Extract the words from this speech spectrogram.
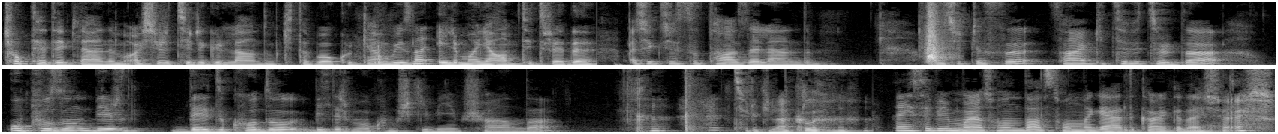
Çok tetiklendim, aşırı triggerlandım kitabı okurken. Bu yüzden elim ayağım titredi. Açıkçası tazelendim. Açıkçası sanki Twitter'da upuzun bir dedikodu bildirimi okumuş gibiyim şu anda. Türk'ün aklı. Neyse bir maratonun daha sonuna geldik arkadaşlar.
